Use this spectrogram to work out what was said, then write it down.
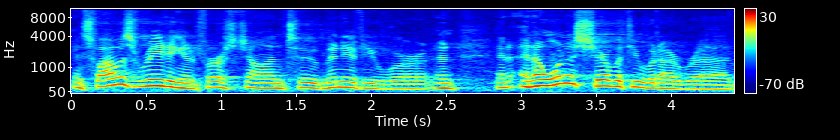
and so I was reading in 1 John 2, many of you were. And, and, and I want to share with you what I read.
